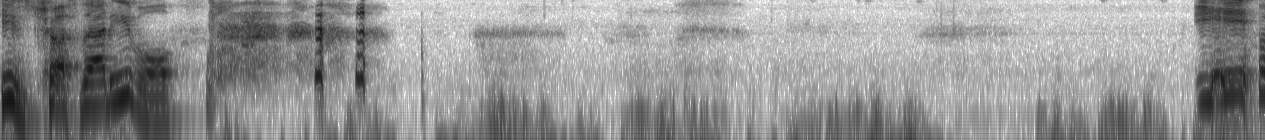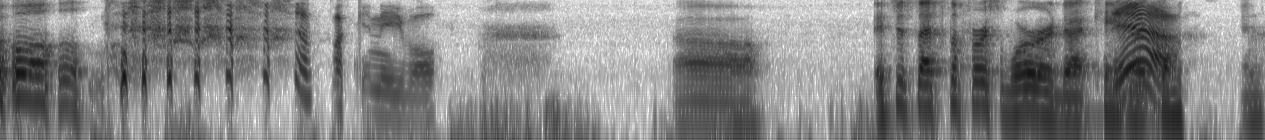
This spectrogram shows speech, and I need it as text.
He's just that evil. evil. fucking evil. Oh, it's just that's the first word that came. Yeah. That.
